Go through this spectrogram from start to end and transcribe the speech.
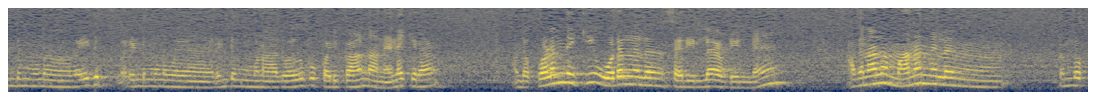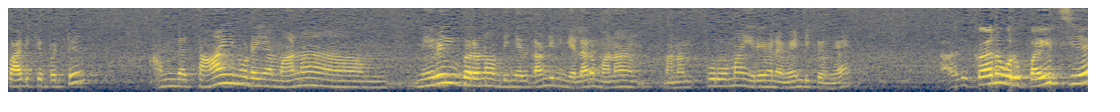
ரெண்டு மூணு வயது ரெண்டு மூணு வய- ரெண்டு மூணாவது வகுப்பு படிப்பான்னு நான் நினைக்கிறேன். அந்த குழந்தைக்கு உடல்நலம் சரியில்லை அப்படின்னு அதனால் மனநலம் ரொம்ப பாதிக்கப்பட்டு அந்த தாயினுடைய மன நிறைவு பெறணும் அப்படிங்கிறதுக்காண்டி நீங்கள் எல்லாரும் மன மனப்பூர்வமாக இறைவனை வேண்டிக்கோங்க. அதுக்கான ஒரு பயிற்சியை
